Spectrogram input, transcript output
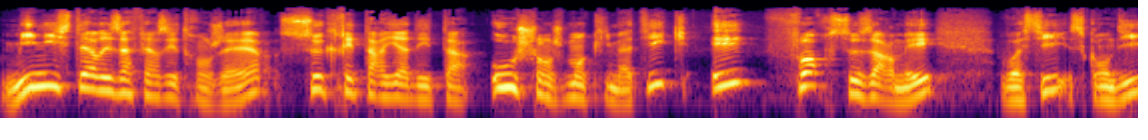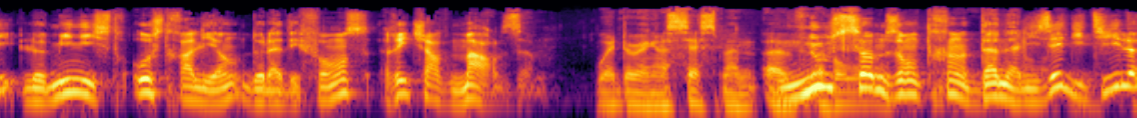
ministère des Affaires étrangères, secrétariat d'État au changement climatique et forces armées. Voici ce qu'en dit le ministre australien de la Défense, Richard Marles. Nous sommes en train d'analyser, dit-il,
